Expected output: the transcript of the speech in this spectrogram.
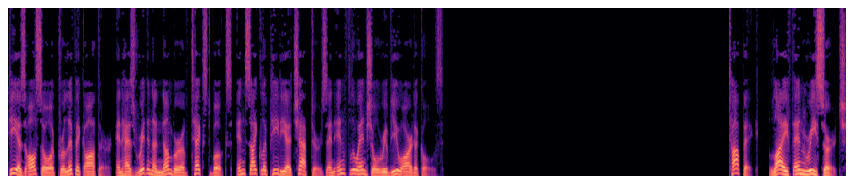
He is also a prolific author, and has written a number of textbooks, encyclopedia chapters and influential review articles. Life and research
